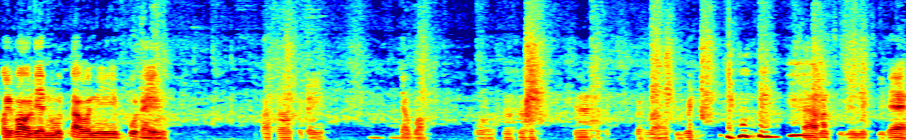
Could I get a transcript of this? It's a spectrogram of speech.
ไปเว่าเรียนมุตเจ้าวันนี้ผู้ใดประธานผู้ใดจะบอกอ๋อแต่เราถือไว้ตามันถือเล่นสีแดง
